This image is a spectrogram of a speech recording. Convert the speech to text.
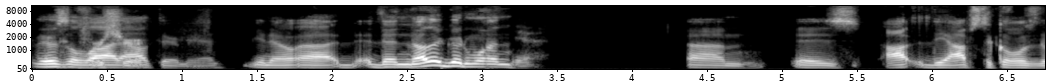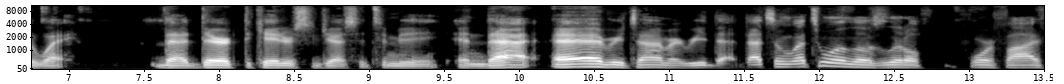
there's a lot sure. out there, man. You know, uh, the, another good one, yeah, um, is uh, the obstacle is the way that Derek Decatur suggested to me, and that every time I read that, that's that's one of those little four or five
